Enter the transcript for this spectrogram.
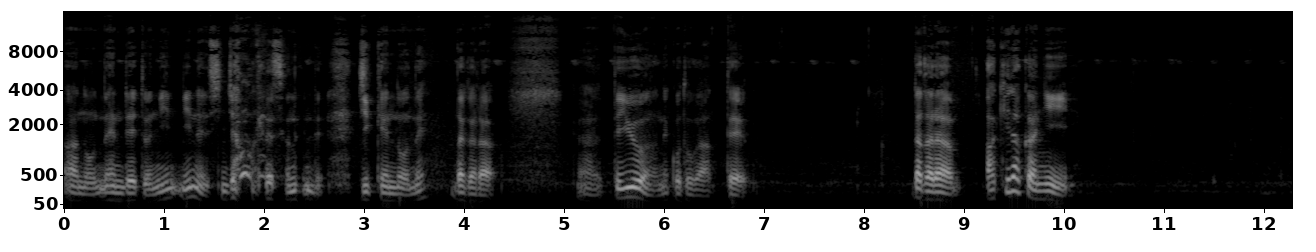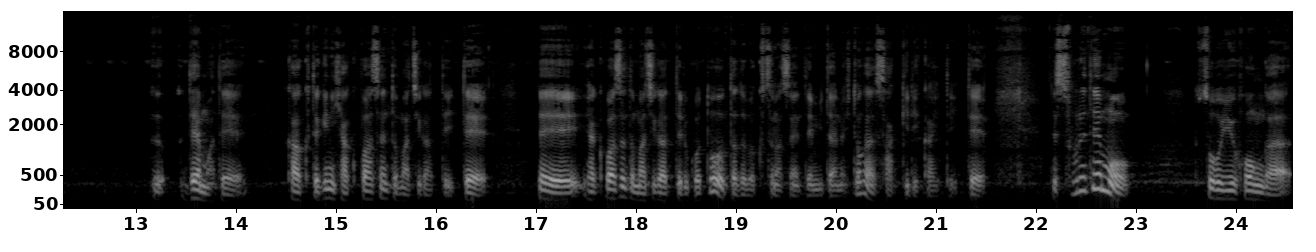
あの年齢というのは 2, 2年で死んじゃうわけですよね。実験のね。だからっていうような、ね、ことがあって。だから明らかにデマで科学的に100%間違っていてで100%間違っていることを例えば忽那先生みたいな人がさっきり書いていて。でそれでもそういう本が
